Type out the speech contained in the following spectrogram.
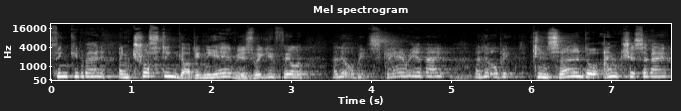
thinking about it and trusting God in the areas where you feel a little bit scary about, a little bit concerned or anxious about,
